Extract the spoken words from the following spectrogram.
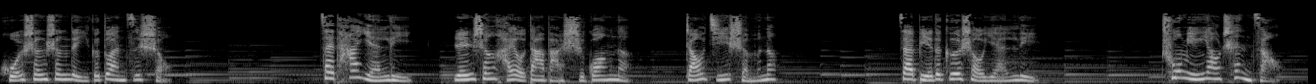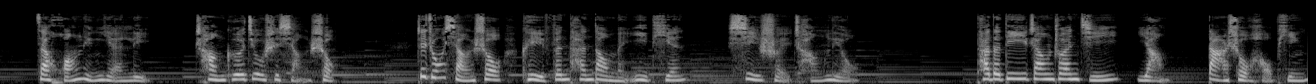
活生生的一个段子手。在他眼里，人生还有大把时光呢，着急什么呢？在别的歌手眼里，出名要趁早；在黄龄眼里，唱歌就是享受，这种享受可以分摊到每一天，细水长流。他的第一张专辑《痒》大受好评，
